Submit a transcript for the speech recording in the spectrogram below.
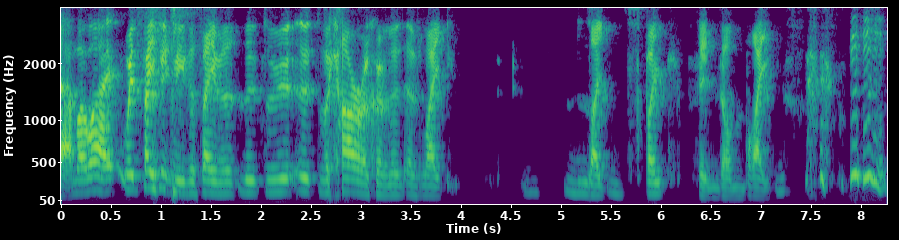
out of my way. Well, it's basically the same. as- It's, it's the car equivalent of like like spoke things on bikes.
